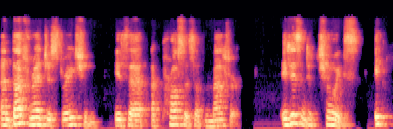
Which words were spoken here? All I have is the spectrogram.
And that registration is a, a process of matter. It isn't a choice. It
